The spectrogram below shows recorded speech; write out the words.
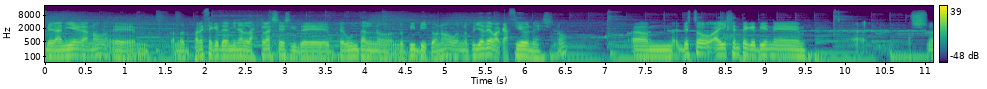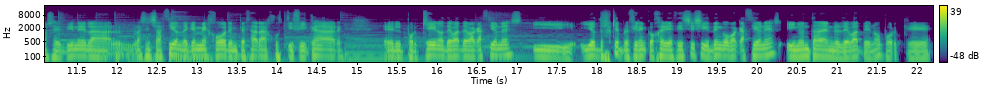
veraniega, ¿no? Eh, cuando parece que terminan las clases y te preguntan lo, lo típico, ¿no? Bueno, tú ya de vacaciones, ¿no? Um, de esto hay gente que tiene pues, no sé, tiene la, la, sensación de que es mejor empezar a justificar el por qué no te vas de vacaciones y, otros que prefieren coger y decir, sí, sí, tengo vacaciones y no entrar en el debate, ¿no? Porque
